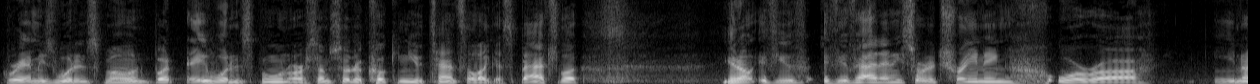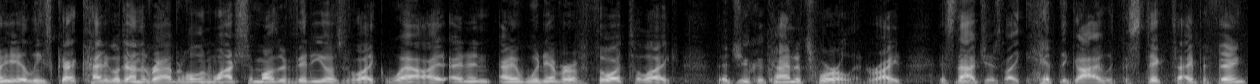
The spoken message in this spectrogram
Grammy's wooden spoon, but a wooden spoon or some sort of cooking utensil like a spatula. You know, if you've if you've had any sort of training or uh, you know, you at least got kind of go down the rabbit hole and watch some other videos of like, wow, I, I didn't, I would never have thought to like that you could kind of twirl it, right? It's not just like hit the guy with the stick type of thing.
